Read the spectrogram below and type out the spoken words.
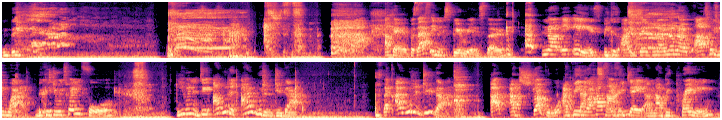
okay, but that's inexperience, though. Uh, no, it is because I said no, no, no. I'll tell you why. Because you were 24. You wouldn't do. I wouldn't. I wouldn't do that. Like I wouldn't do that. I, I'd struggle. I'd be in your house every time- day and I'd be praying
